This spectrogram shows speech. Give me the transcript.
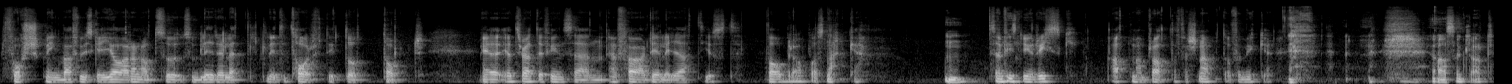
forskning, varför vi ska göra något, så, så blir det lätt lite torftigt och torrt. Men jag, jag tror att det finns en, en fördel i att just vara bra på att snacka. Mm. Sen finns det ju en risk att man pratar för snabbt och för mycket. Ja, såklart.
